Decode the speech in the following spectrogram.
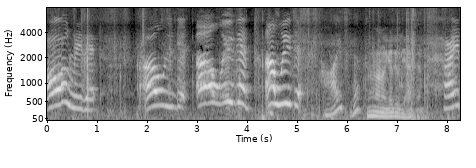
I'll read it. I'll read it. I'll read it. I'll read it. Hi, Pip. No, no, no, you gotta do the accent. Hi.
